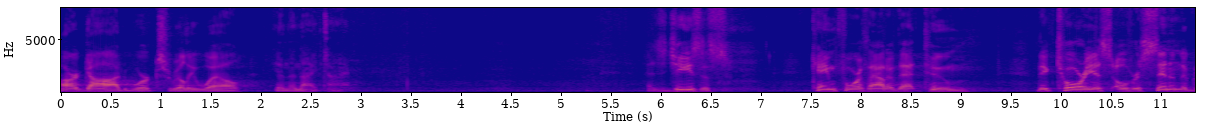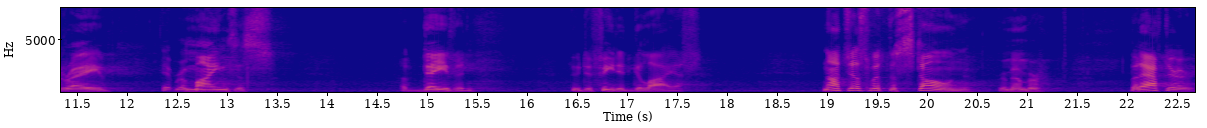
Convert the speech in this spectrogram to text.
Our God works really well in the nighttime. As Jesus came forth out of that tomb, victorious over sin and the grave, it reminds us of David who defeated Goliath. Not just with the stone, remember, but after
